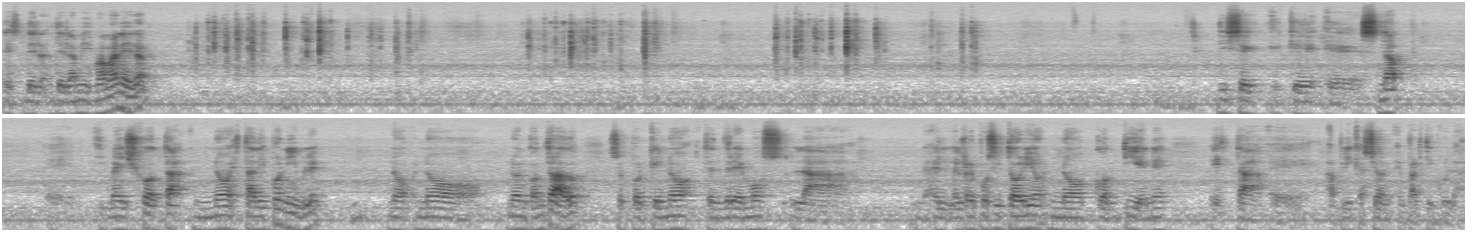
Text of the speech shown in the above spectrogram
Es de la, de la misma manera. Dice que eh, Snap ImageJ no está disponible, no, no, no encontrado, eso es porque no tendremos la, el, repositorio no contiene esta eh, aplicación en particular.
